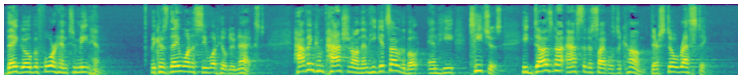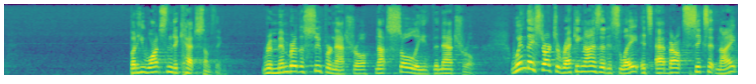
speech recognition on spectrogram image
They go before him to meet him because they want to see what he'll do next. Having compassion on them, he gets out of the boat and he teaches. He does not ask the disciples to come, they're still resting. But he wants them to catch something. Remember the supernatural, not solely the natural. When they start to recognize that it's late, it's about six at night,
